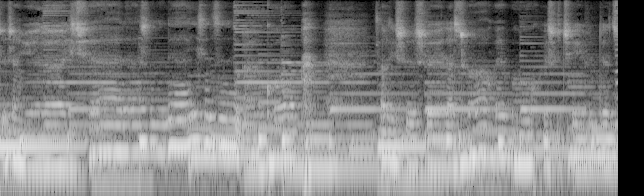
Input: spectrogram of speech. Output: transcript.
是穿越了一切的思念，一线自而过。到底是谁的错，会不会是气氛的错？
